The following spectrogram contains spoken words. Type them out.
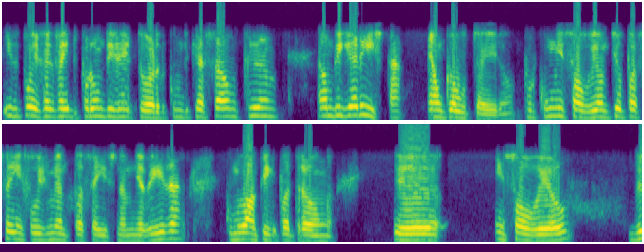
E depois foi feito por um diretor de comunicação que é um bigarista, é um caloteiro, porque um insolvente, eu passei, infelizmente passei isso na minha vida, como o antigo patrão eh, insolveu, de,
